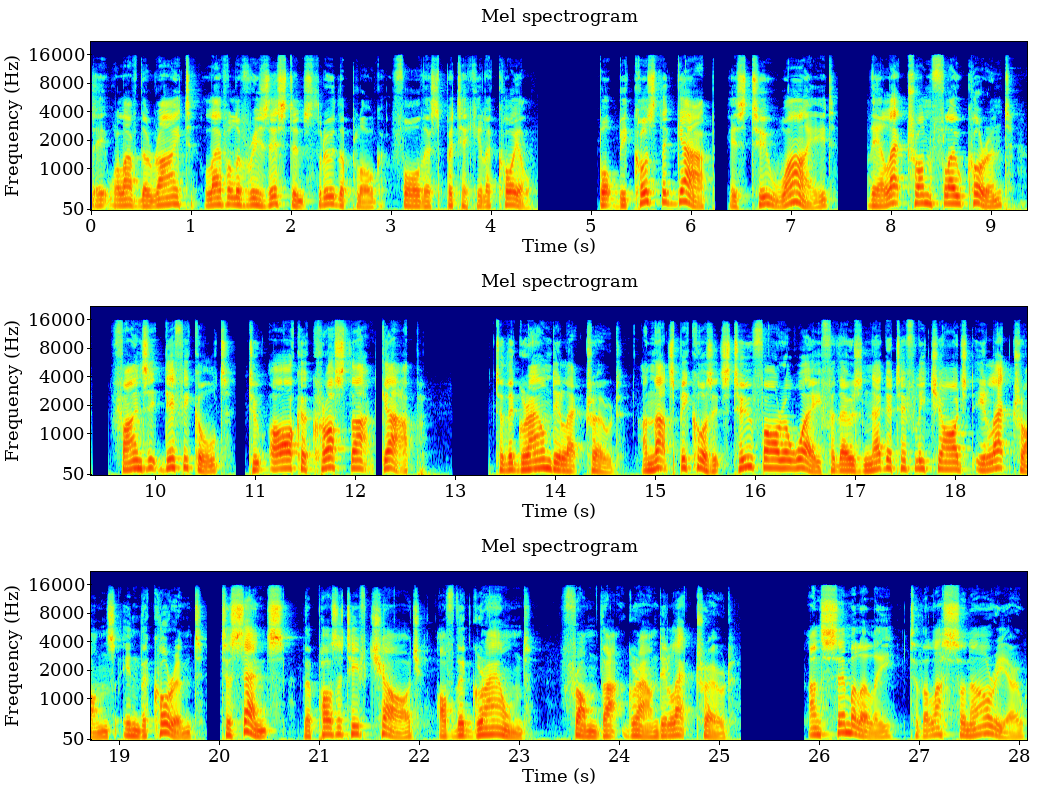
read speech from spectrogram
It will have the right level of resistance through the plug for this particular coil. But because the gap is too wide, the electron flow current finds it difficult to arc across that gap to the ground electrode. And that's because it's too far away for those negatively charged electrons in the current to sense the positive charge of the ground from that ground electrode. And similarly to the last scenario,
